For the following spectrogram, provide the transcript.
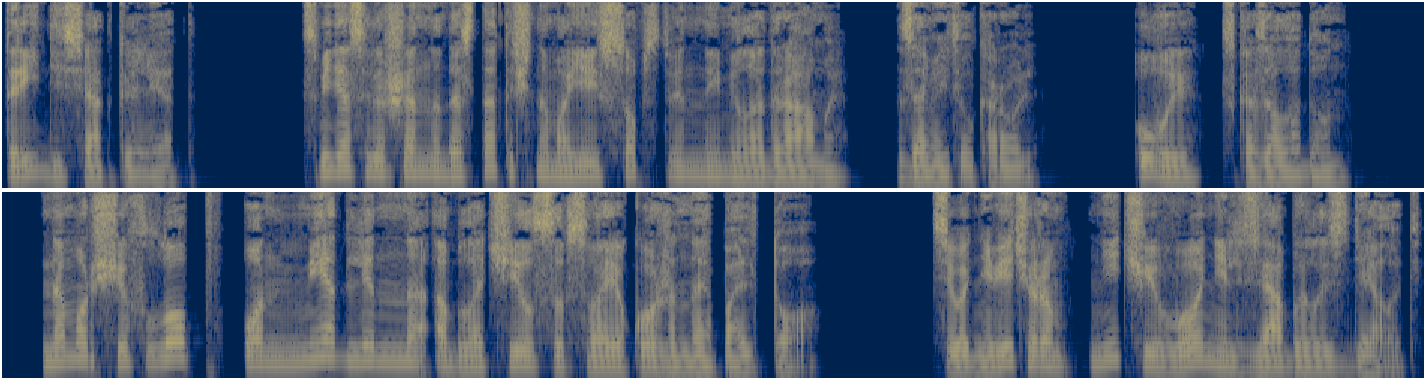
три десятка лет. «С меня совершенно достаточно моей собственной мелодрамы», — заметил король. «Увы», — сказал Адон. Наморщив лоб, он медленно облачился в свое кожаное пальто. Сегодня вечером ничего нельзя было сделать.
